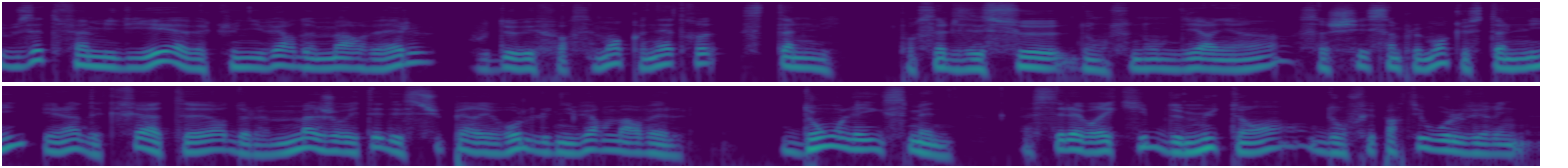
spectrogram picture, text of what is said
Si vous êtes familier avec l'univers de Marvel, vous devez forcément connaître Stan Lee. Pour celles et ceux dont ce nom ne dit rien, sachez simplement que Stan Lee est l'un des créateurs de la majorité des super-héros de l'univers Marvel, dont les X-Men, la célèbre équipe de mutants dont fait partie Wolverine.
